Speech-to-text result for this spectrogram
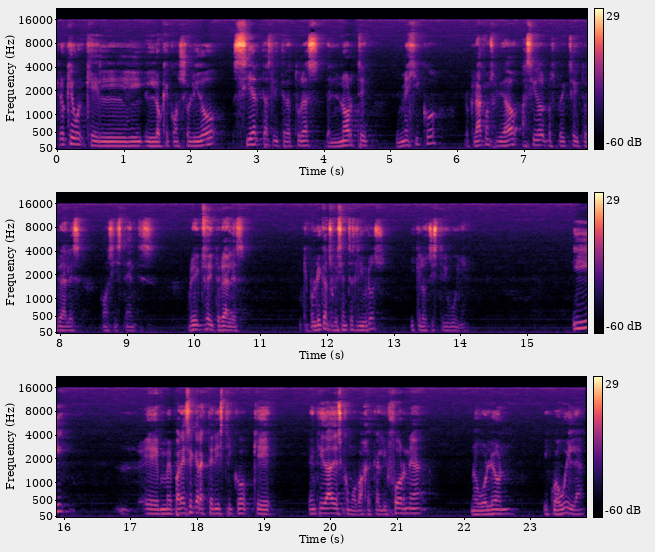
creo que, que lo que consolidó ciertas literaturas del norte de México, lo que lo ha consolidado ha sido los proyectos editoriales consistentes. Proyectos editoriales que publican suficientes libros y que los distribuyen. Y eh, me parece característico que entidades como Baja California, Nuevo León y Coahuila,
